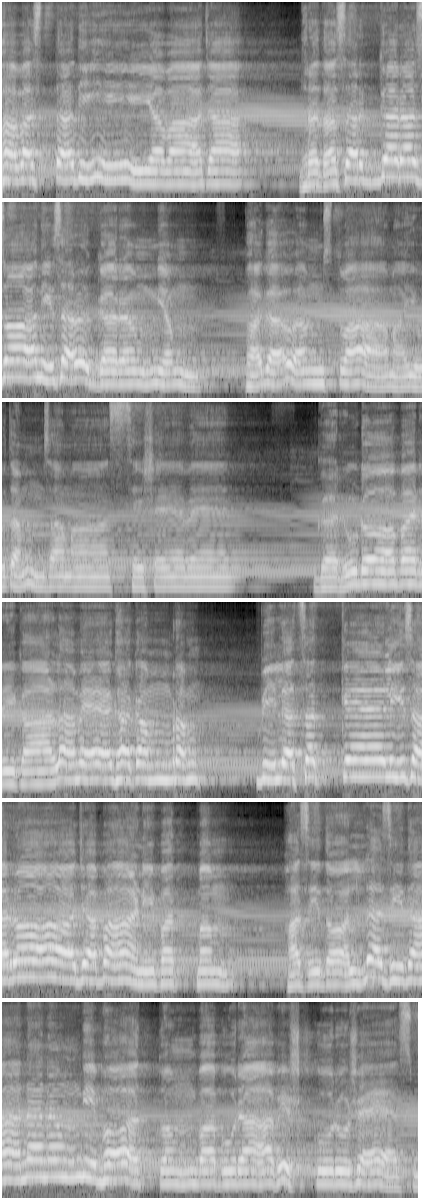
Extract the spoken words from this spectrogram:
भवस्तदीयवाचा। धृतसर्गरसो निसर्गरम्यम् भगवंस्त्वामयुतं समासिषेवे गरुडोपरि कालमेघकम्रं विलसत्केळि सरोजपाणिपद्मं हसितोल्लसिदाननं विभो त्वं वपुराविष्कुरुषे स्म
